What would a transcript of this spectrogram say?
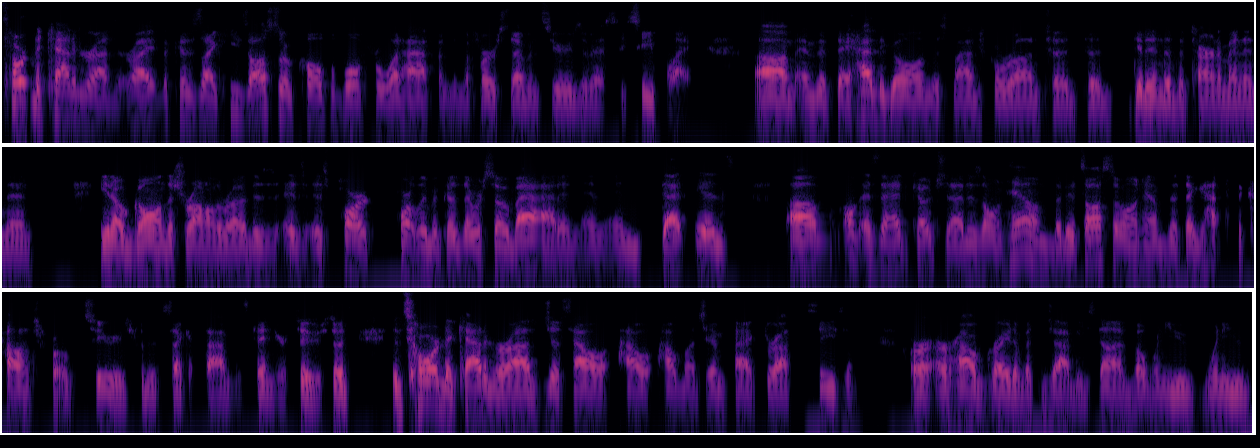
it's hard to categorize it, right? Because like he's also culpable for what happened in the first seven series of SEC play, um, and that they had to go on this magical run to to get into the tournament, and then you know go on this run on the road is is, is part partly because they were so bad, and and and that is um, as the head coach, that is on him, but it's also on him that they got to the College World Series for the second time in his tenure too. So it's it's hard to categorize just how how how much impact throughout the season or, or how great of a job he's done. But when you when you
